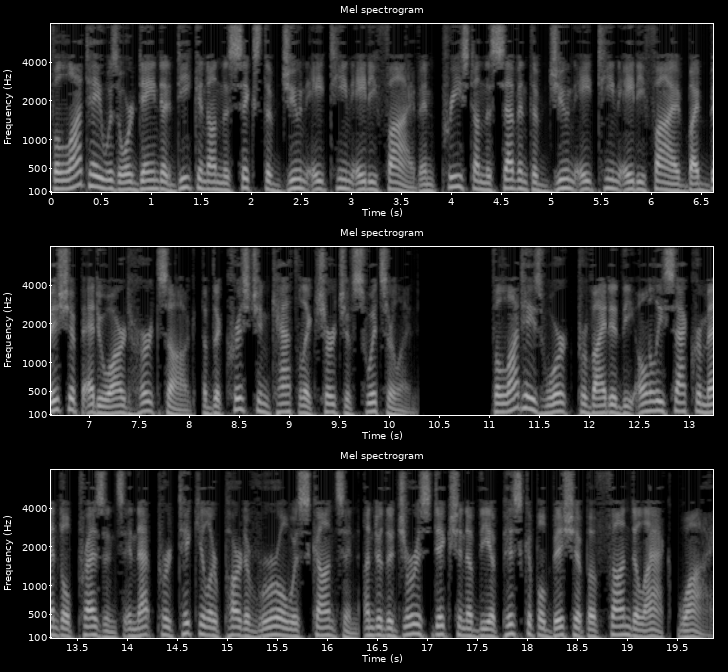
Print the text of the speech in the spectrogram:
Vilatte was ordained a deacon on 6 June 1885 and priest on 7 June 1885 by Bishop Eduard Herzog, of the Christian Catholic Church of Switzerland. Vilatte's work provided the only sacramental presence in that particular part of rural Wisconsin under the jurisdiction of the Episcopal Bishop of Fond du Lac, Y.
